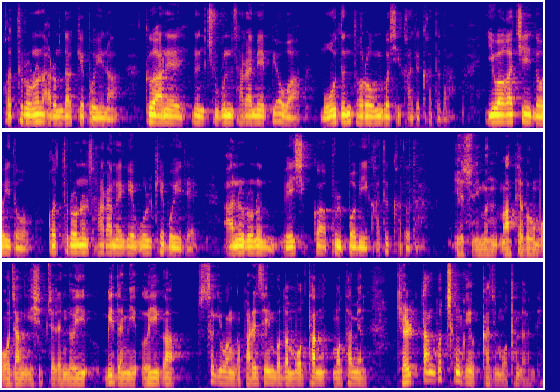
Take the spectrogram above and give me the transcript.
겉으로는 아름답게 보이나 그 안에는 죽은 사람의 뼈와 모든 더러운 것이 가득하도다. 이와 같이 너희도 겉으로는 사람에게 옳게 보이되 안으로는 외식과 불법이 가득하도다. 예수님은 마태복음 5장 20절에 너희 믿음이 의가 서기관과 바리새인보다 못한, 못하면 결단코 천국에 가지 못한다는데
